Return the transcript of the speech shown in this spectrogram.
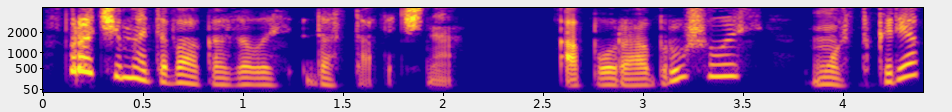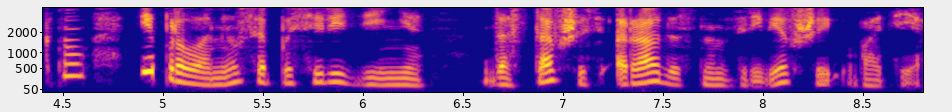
Впрочем, этого оказалось достаточно. Опора обрушилась, мост крякнул и проломился посередине, доставшись радостно взревевшей воде.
